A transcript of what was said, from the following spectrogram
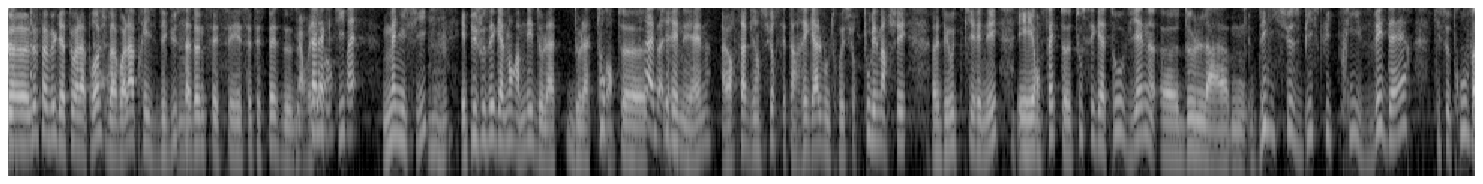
euh, le fameux gâteau à l'approche, bah voilà, après il se déguste, ça donne ces- ces- cette espèce de, de Merveilleux, stalactite hein. Magnifique. Mhm. Et puis je vous ai également ramené de la, de la tourte euh, Très bonne. pyrénéenne. Alors ça, bien sûr, c'est un régal. Vous le trouvez sur tous les marchés euh, des Hautes-Pyrénées. Et en fait, euh, tous ces gâteaux viennent euh, de la hum, délicieuse biscuiterie Véder qui se trouve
